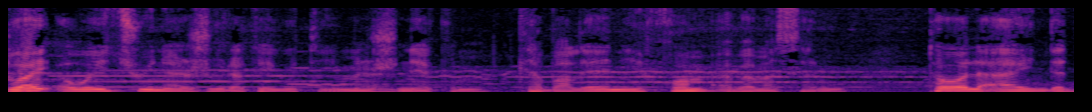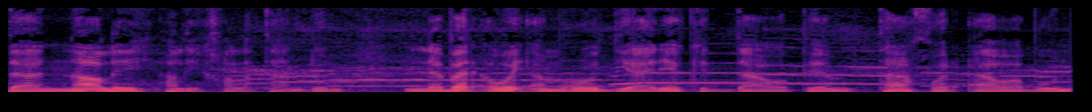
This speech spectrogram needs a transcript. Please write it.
دوای ئەوەی چوینە ژوورەکەی وتی من ژنێکم کە بەڵێنی خۆم ئەبەمە سەر و تۆ لە ئایندەدا ناڵی هەڵی خەڵەتان دوم لەبەر ئەوەی ئەمڕۆ دیارەکت داوە پێم تا خۆر ئاوا بوون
